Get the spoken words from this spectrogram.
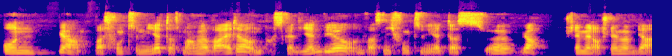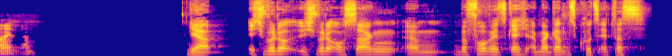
Und ja, was funktioniert, das machen wir weiter und skalieren wir. Und was nicht funktioniert, das äh, ja, stellen wir auch schnell mal wieder ein. Ja, ja ich, würde, ich würde auch sagen, ähm, bevor wir jetzt gleich einmal ganz kurz etwas,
